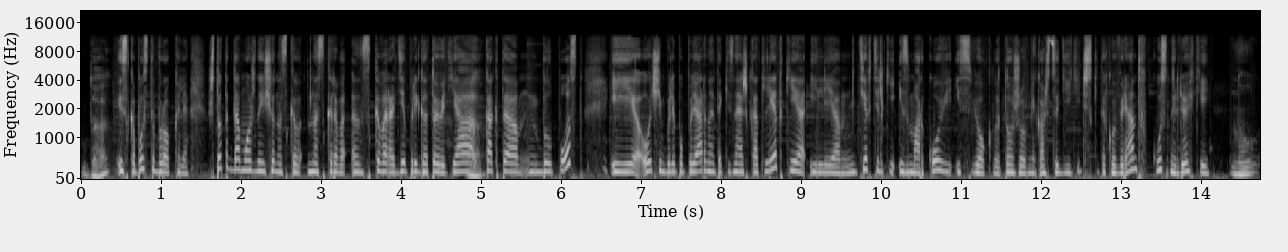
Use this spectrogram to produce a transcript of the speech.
Да. Из капусты брокколи. Что тогда можно еще на, сков- на э, сковороде приготовить? Я А. как-то был пост, и очень были популярны такие, знаешь, котлетки или тефтельки из моркови и свеклы. Тоже, мне кажется, диетический такой вариант, вкусный, легкий. Ну,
